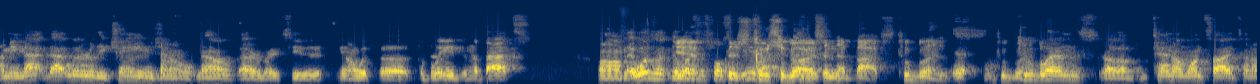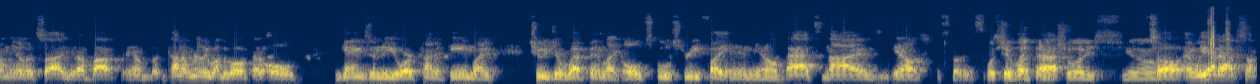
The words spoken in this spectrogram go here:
I mean that that literally changed. You know, now everybody sees it. You know, with the the blades and the bats. Um, it wasn't. It Yeah, wasn't supposed there's to be two that. cigars in that box, two blends, Yeah, two blends. Two blends, uh, ten on one side, ten on the other side. You have box, you know, but kind of really want to go with that old gangs in New York kind of theme, like choose your weapon, like old school street fighting. You know, bats, knives, you know, What's shit your like that. choice? You know, So, and we had to have some.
